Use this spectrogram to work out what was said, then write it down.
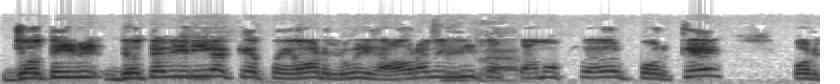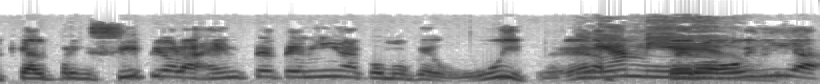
Yo te, yo te diría que peor, Luis. Ahora Sí, mismo claro. estamos peor. ¿Por qué? Porque al principio la gente tenía como que, uy, espera. Tenía miedo. pero hoy día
